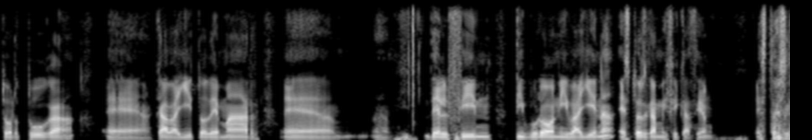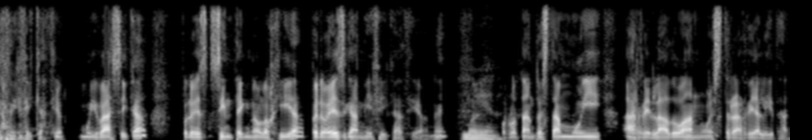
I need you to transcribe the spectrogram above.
tortuga, eh, caballito de mar, delfín, tiburón y ballena, esto es gamificación. Esto es gamificación muy básica, pero es sin tecnología, pero es gamificación. Muy bien. Por lo tanto, está muy arreglado a nuestra realidad.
